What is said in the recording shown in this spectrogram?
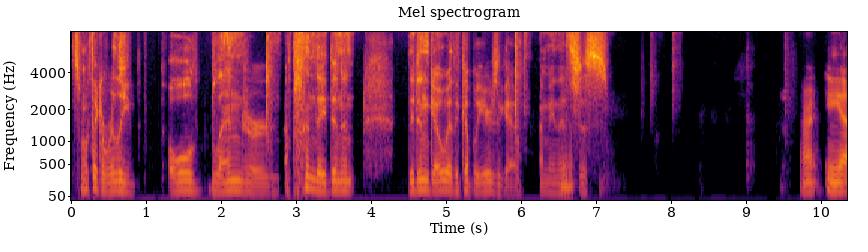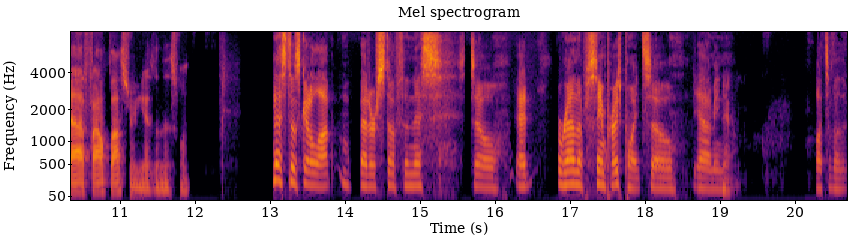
it smoked like a really old blend or a blend they didn't they didn't go with a couple years ago. I mean, it's yeah. just. All right. Any uh, final thoughts from you guys on this one? Nesto's got a lot better stuff than this. So at around the same price point. So yeah, I mean, yeah. lots of other.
